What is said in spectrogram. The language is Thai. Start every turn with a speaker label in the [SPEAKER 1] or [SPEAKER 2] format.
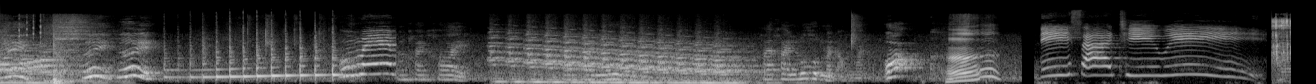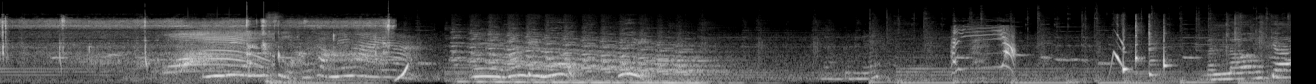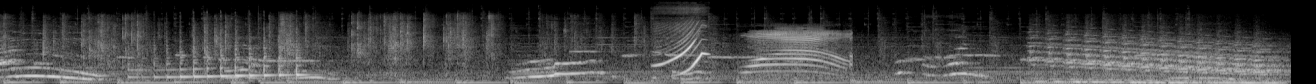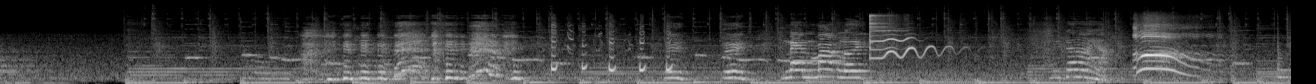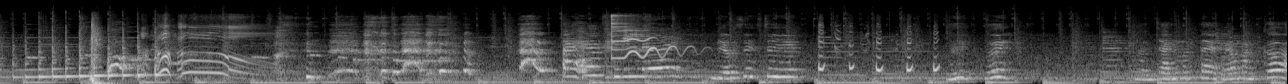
[SPEAKER 1] เฮ้ย เฮ้ย เฮ้ย
[SPEAKER 2] โอ้แม่
[SPEAKER 1] ค่อยๆค่อยๆ ค่อยๆลูดมันออกมาโอ้
[SPEAKER 3] Huh?
[SPEAKER 2] เฮ้
[SPEAKER 1] ยเฮ้ยแน่นมากเลย ไม่ได้อะโอ๊ะแตกเลยเดี๋ยวสิใจะเย็นเฮ้ยเฮ้ยหลังจากที่มันแตกแล้วมันก็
